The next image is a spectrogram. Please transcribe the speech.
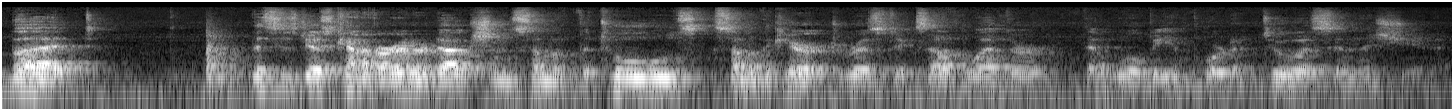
But this is just kind of our introduction, some of the tools, some of the characteristics of weather that will be important to us in this unit.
